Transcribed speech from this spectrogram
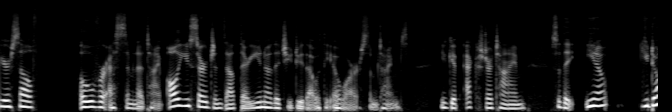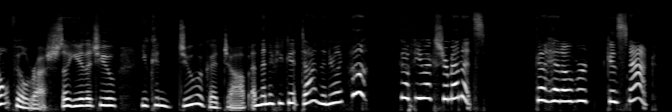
yourself overestimate of time. All you surgeons out there, you know that you do that with the OR sometimes. You give extra time so that, you know, you don't feel rushed. So you that you you can do a good job. And then if you get done, then you're like, huh, got a few extra minutes. Gonna head over, get a snack.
